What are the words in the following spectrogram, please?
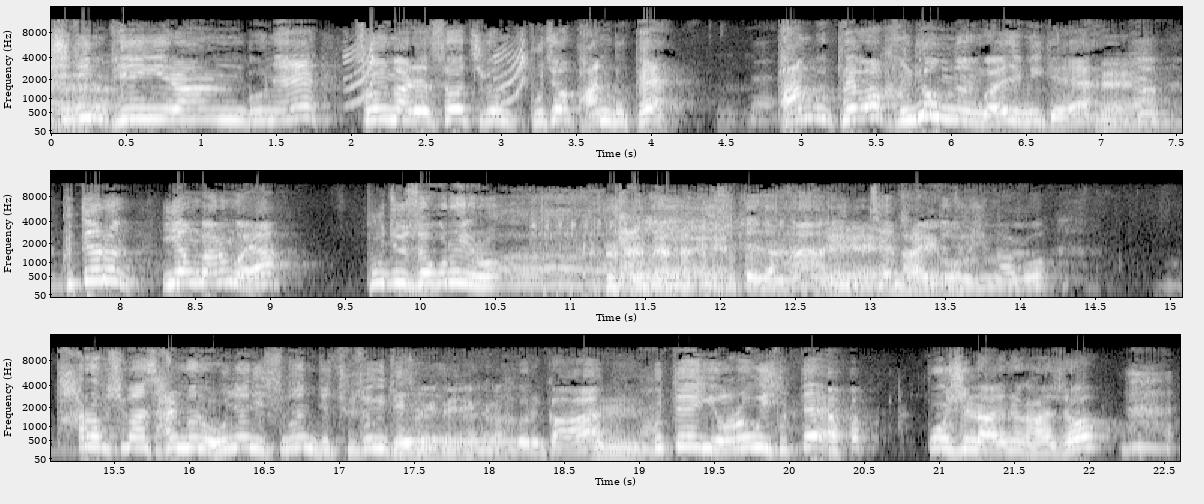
시진핑이라는 분의 소위 말해서 지금 부정 반부패. 반부패와 관계없는 거야 지금 이게. 네. 어? 그때는 이 양반은 뭐야? 부주석으로 이렇게 앉아있을 때잖아. 네. 제 말도 조심하고. 탈 없이만 살면 5년 있으면 이제 주석이 되는 되니까. 거니까. 그때 이러고 있을 때 보실라인을 가서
